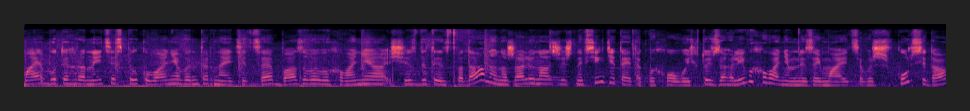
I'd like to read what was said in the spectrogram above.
Має бути границя спілкування в інтернеті. Це базове виховання ще з дитинства. Да? Ну, на жаль, у нас же ж не всіх дітей так виховують. Хтось взагалі вихованням не займається. Ви ж в курсі, да?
